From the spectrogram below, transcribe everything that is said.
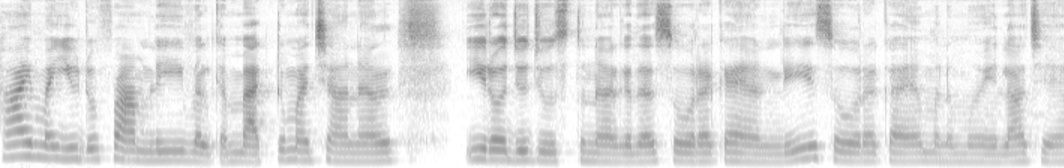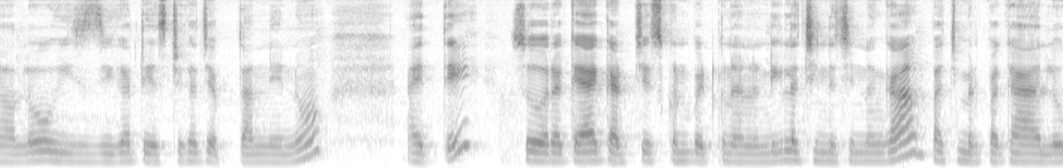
Hi my YouTube family welcome back to my channel ఈరోజు చూస్తున్నారు కదా సోరకాయ అండి. సోరకాయ మనము ఎలా చేయాలో ఈజీగా టేస్ట్గా చెప్తాను నేను. అయితే సోరకాయ కట్ చేసుకొని పెట్టుకున్నానండి. ఇలా చిన్న చిన్నగా పచ్చిమిరపకాయలు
